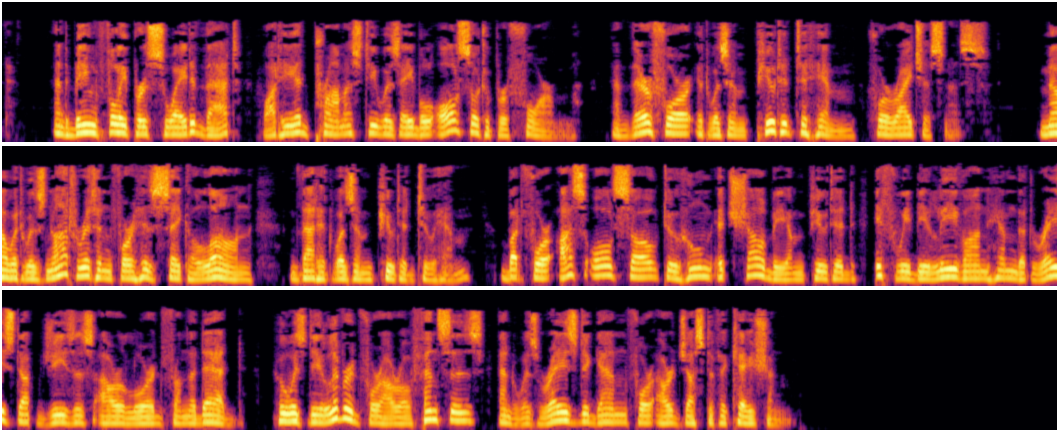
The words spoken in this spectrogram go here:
And being fully persuaded that what he had promised he was able also to perform, and therefore it was imputed to him for righteousness. Now it was not written for his sake alone that it was imputed to him, but for us also to whom it shall be imputed, if we believe on him that raised up Jesus our Lord from the dead, who was delivered for our offenses, and was raised again for our justification.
